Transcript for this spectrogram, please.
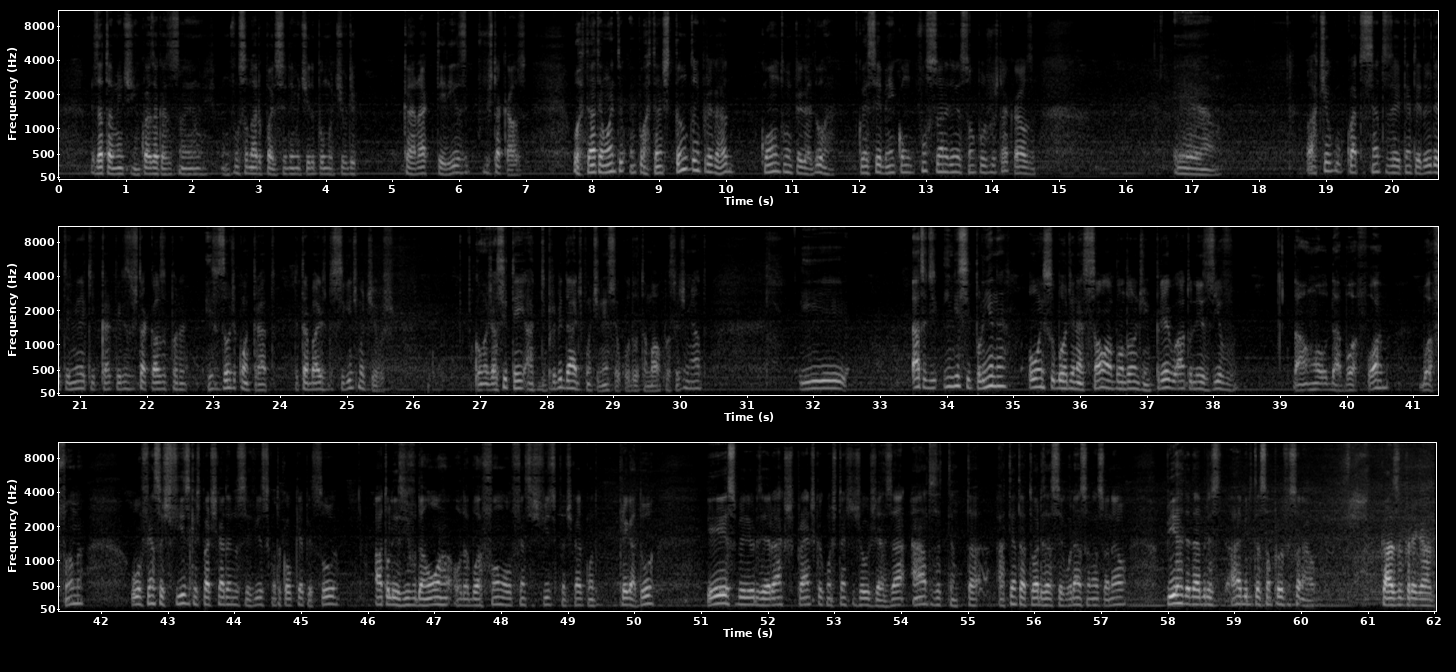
exatamente em quais ocasiões um funcionário pode ser demitido por motivo de caracteriza justa causa. Portanto, é muito importante tanto o empregado quanto o empregador conhecer bem como funciona a demissão por justa causa. É, o artigo 482 determina que caracteriza justa causa para rescisão de contrato de trabalho dos seguintes motivos. Como eu já citei, ato de improbidade, continência ou conduta mau procedimento. E ato de indisciplina ou insubordinação, abandono de emprego, ato lesivo da honra ou da boa forma, boa fama, ou ofensas físicas praticadas no serviço contra qualquer pessoa, ato lesivo da honra ou da boa fama ou ofensas físicas praticadas contra o pregador e superiores hierárquicos, prática constante de jogo de azar, atos atenta atentatórios à segurança nacional, perda da habilitação profissional. Caso o empregado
